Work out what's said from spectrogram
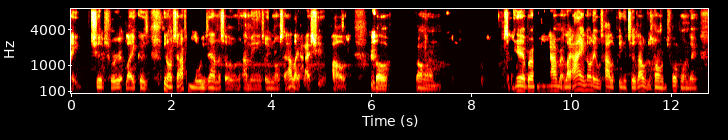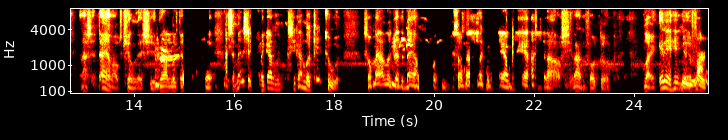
like chips for it, like because you know what I'm saying I'm from Louisiana, so I mean, so you know what I'm saying I like hot shit. Pause. So, um, so yeah, bro. I remember, like I didn't know they was jalapeno chips. I was just hungry as fuck one day, and I said, "Damn, I was killing that shit." Then I looked at, it, I said, "Man, this shit kind of got she got a little kick to it." So man, I looked at the damn, so I looked at the damn can. I said, "Oh shit, I'm fucked up." Like it didn't hit me at first.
